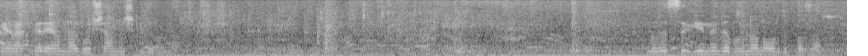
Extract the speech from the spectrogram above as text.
Genellikle reyonlar boşalmış bir durumda. Burası Girne'de bulunan Ordu Pazar.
